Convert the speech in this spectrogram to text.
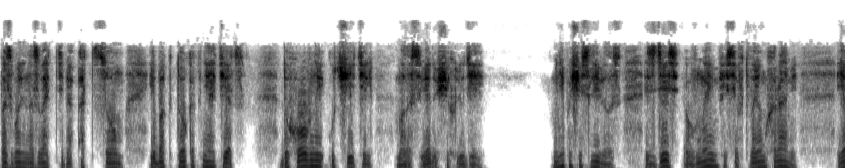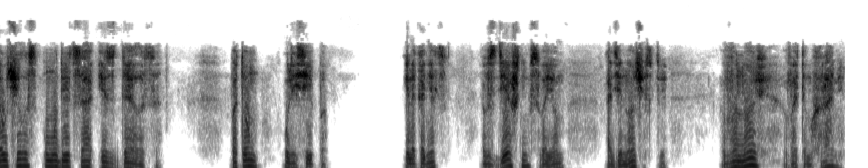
Позволь назвать тебя отцом, ибо кто, как не отец, духовный учитель малосведущих людей. Мне посчастливилось здесь, в Мемфисе, в твоем храме. Я училась у мудреца из Делоса, потом у Лисипа. И, наконец, в здешнем своем одиночестве, вновь в этом храме,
